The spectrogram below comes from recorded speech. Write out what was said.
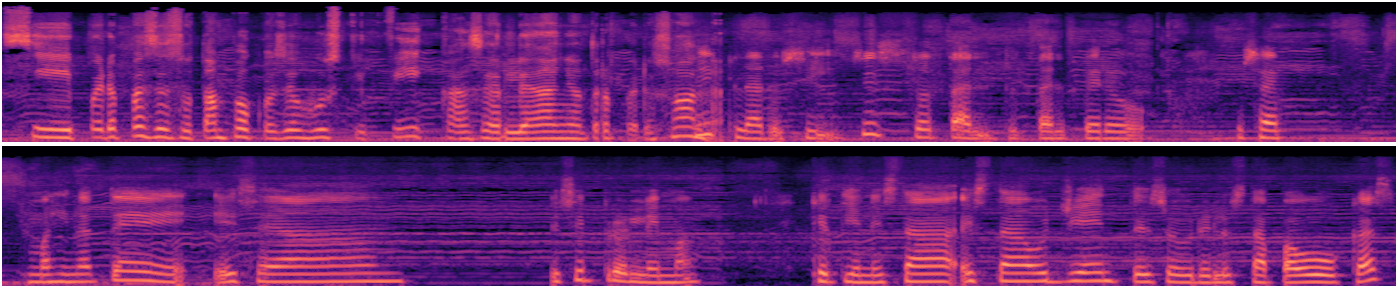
Sí, pero pues eso tampoco se justifica, hacerle daño a otra persona. Sí, claro, sí, sí, es total, total, pero, o sea, imagínate ese, ese problema que tiene esta, esta oyente sobre los tapabocas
